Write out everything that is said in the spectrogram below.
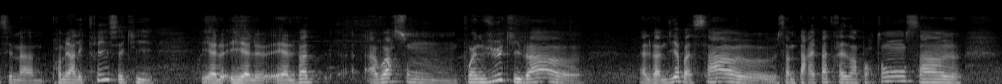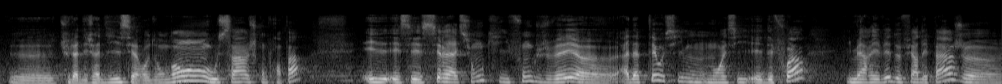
c'est ma première lectrice, et, qui, et elle, et, elle, et, elle, va avoir son point de vue qui va... elle va me dire, bah, ça, ça me paraît pas très important, ça, tu l'as déjà dit, c'est redondant, ou ça, je comprends pas. Et, c'est ces réactions qui font que je vais euh, adapter aussi mon, récit. Et des fois, il m'est arrivé de faire des pages. Euh,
